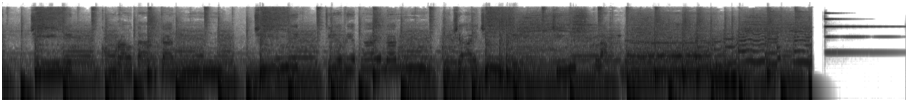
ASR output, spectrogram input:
ต ชีวิตของเราต่างกัน ชีวิตที่เรียบง่ายนั้น ผู้ชายชื่อติดชีวิตกลับ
